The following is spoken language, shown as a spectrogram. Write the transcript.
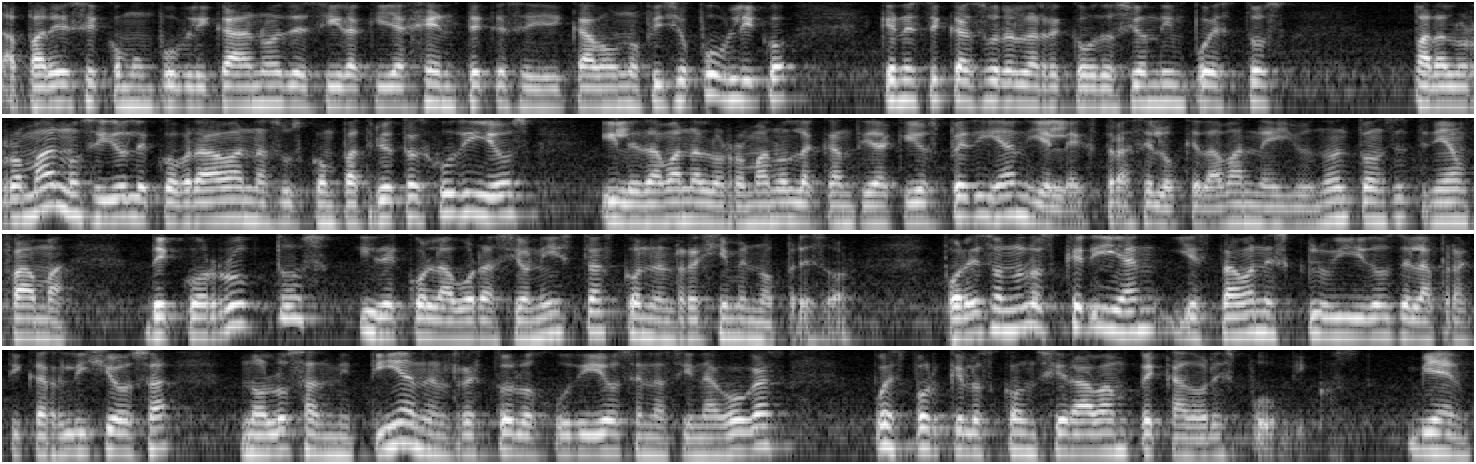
aparece como un publicano, es decir, aquella gente que se dedicaba a un oficio público, que en este caso era la recaudación de impuestos para los romanos. Ellos le cobraban a sus compatriotas judíos y le daban a los romanos la cantidad que ellos pedían y el extra se lo quedaban ellos, ¿no? Entonces tenían fama de corruptos y de colaboracionistas con el régimen opresor. Por eso no los querían y estaban excluidos de la práctica religiosa, no los admitían el resto de los judíos en las sinagogas, pues porque los consideraban pecadores públicos. Bien,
